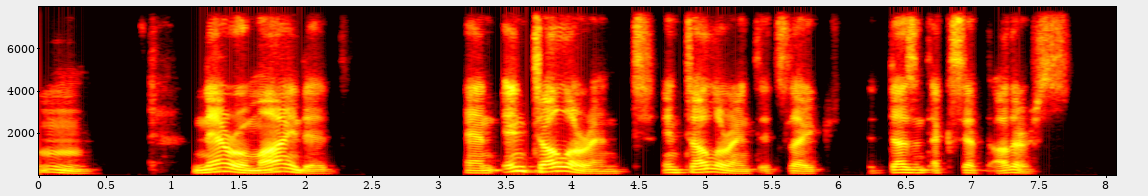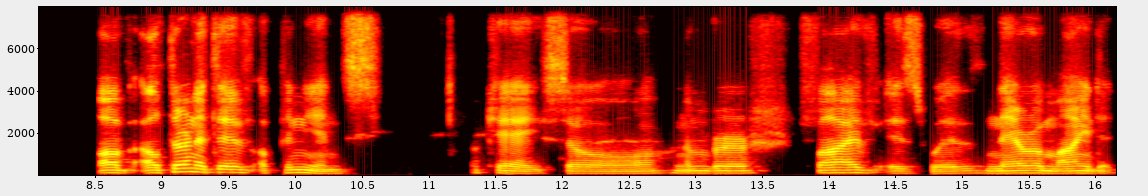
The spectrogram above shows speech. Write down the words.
hmm narrow-minded and intolerant. Intolerant it's like it doesn't accept others of alternative opinions okay so number five is with narrow-minded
